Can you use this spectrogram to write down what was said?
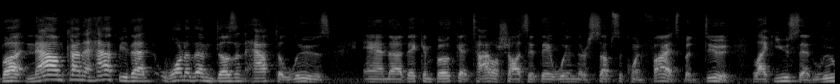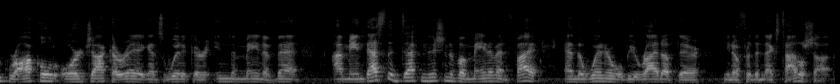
But now I'm kind of happy that one of them doesn't have to lose and uh, they can both get title shots if they win their subsequent fights. But dude, like you said, Luke Rockhold or Jacare against Whittaker in the main event. I mean, that's the definition of a main event fight, and the winner will be right up there, you know, for the next title shot.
